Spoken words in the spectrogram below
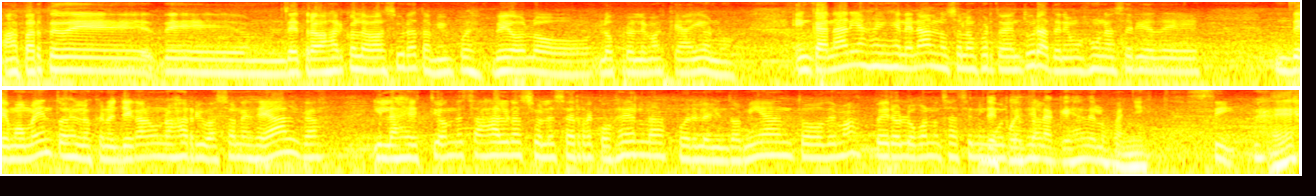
aparte de, trabajar con la basura, también pues veo los problemas que hay o no. En Canarias en general, no solo en Fuerteventura, tenemos una serie de, de momentos en los que nos llegan unos arribazones de algas y la gestión de esas algas suele ser recogerlas por el ayuntamiento o demás, pero luego no se hace ningún Después de la queja de los bañistas. Sí, ¿Eh?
